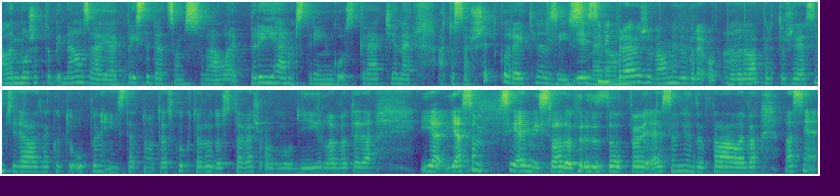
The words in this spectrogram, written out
ale môže to byť naozaj aj pri sedacom svale, pri hamstringu skrátené a to sa všetko reťazí ja smerom. si mi práve, že veľmi dobre odpovedala, Aha. pretože ja som ti dala takú tú úplne instantnú otázku, ktorú dostávaš od ľudí, lebo teda ja, ja som si aj myslela dobre do toho odpoveď, aj som nedúfala, lebo vlastne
